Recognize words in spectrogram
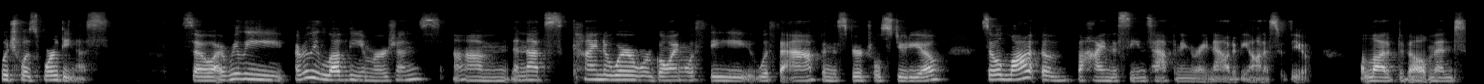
which was worthiness. So i really i really love the immersions um, and that's kind of where we're going with the with the app and the spiritual studio. So a lot of behind the scenes happening right now to be honest with you a lot of development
